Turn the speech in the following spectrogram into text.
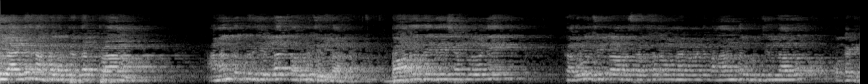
జిల్లా అంటే నాకు ఒక పెద్ద ప్రాణం. అనంతపురం జిల్లా కరూరు జిల్లా. భారతదేశంలోని కరూరు జిల్లాలో సరసన ఉన్నటువంటి మన అనంతపురం జిల్లాలో ఒకటి.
